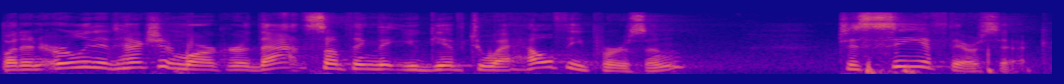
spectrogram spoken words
But an early detection marker, that's something that you give to a healthy person to see if they're sick.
